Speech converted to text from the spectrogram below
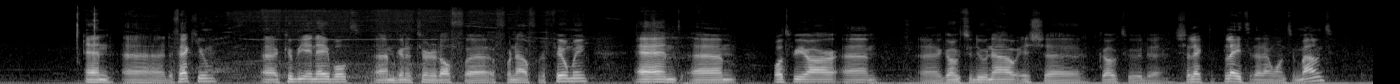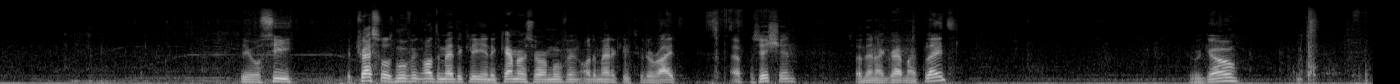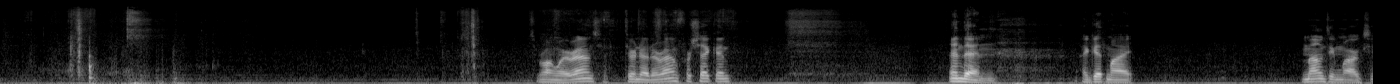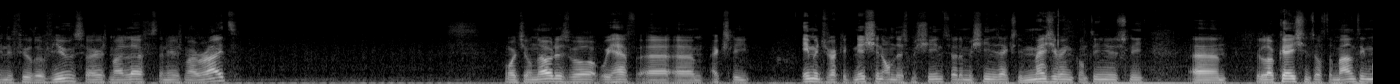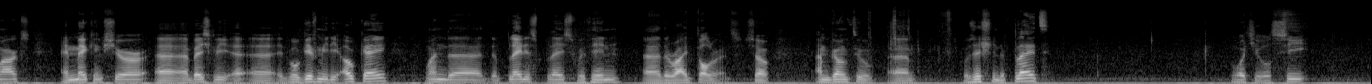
and uh, the vacuum uh, could be enabled. I'm going to turn it off uh, for now for the filming. And um, what we are um, uh, going to do now is uh, go to the select the plate that I want to mount. You will see the trestle is moving automatically and the cameras are moving automatically to the right uh, position. So then I grab my plate. Here we go. It's the wrong way around, so turn that around for a second. And then I get my mounting marks in the field of view. So here's my left and here's my right. What you'll notice, well, we have uh, um, actually image recognition on this machine. So the machine is actually measuring continuously um, the locations of the mounting marks and making sure, uh, basically, uh, uh it will give me the OK when the, the plate is placed within uh, the right tolerance. So I'm going to um, position the plate. What you will see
